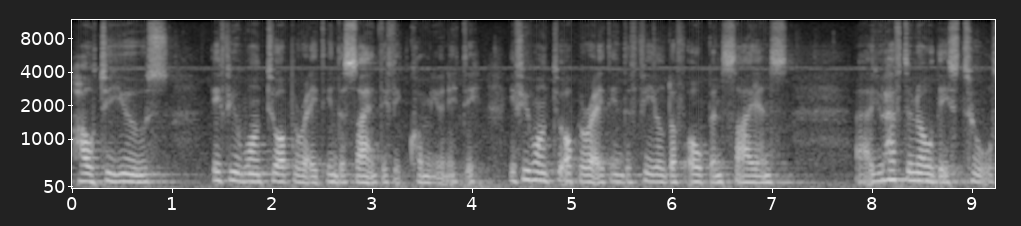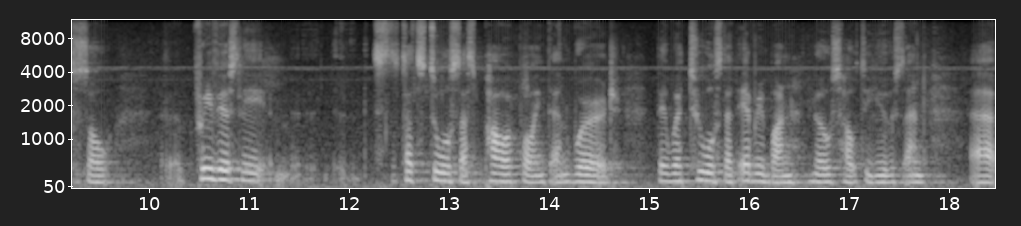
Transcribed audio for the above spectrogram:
how to use if you want to operate in the scientific community. If you want to operate in the field of open science, uh, you have to know these tools. So uh, previously, such tools as PowerPoint and Word, they were tools that everyone knows how to use. And uh,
